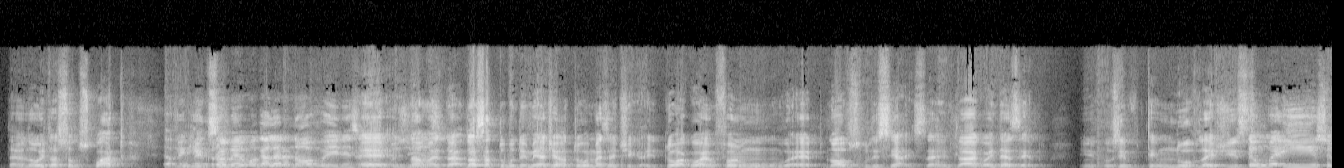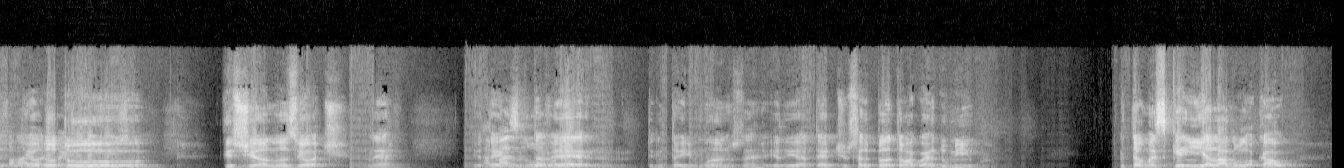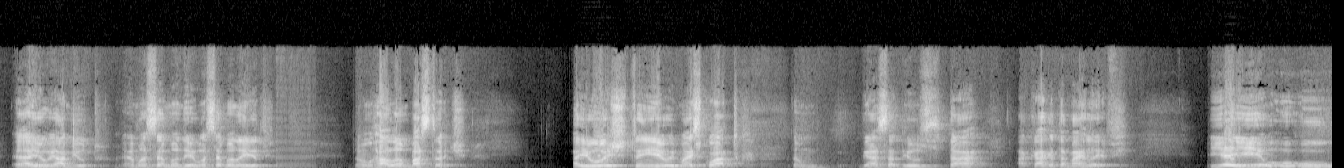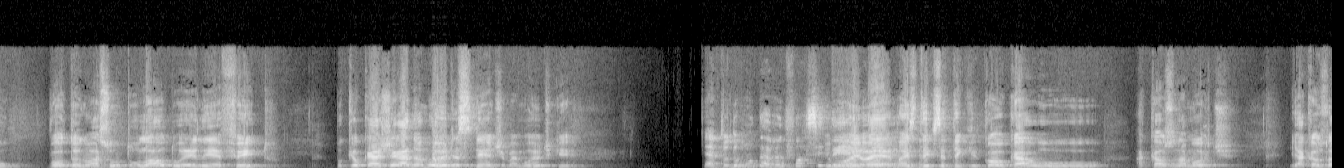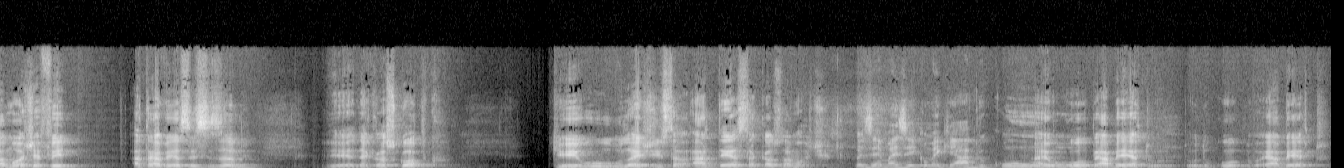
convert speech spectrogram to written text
Então, hoje nós somos quatro. Eu vi que entrou mesmo uma galera nova aí nesses é, últimos dias. Não, mas a nossa turma do IMED é uma turma mais antiga. Então agora foram é, novos policiais, né? Então, agora em dezembro. Inclusive tem um novo legista. Tem um, isso, eu que é o doutor Cristiano Lanziotti, né? Que Rapaz até, novo, tá, né? É, 31 anos, né? Ele até tinha saído do plantão agora é domingo. Então, mas quem ia lá no local era eu e Hamilton. É uma semana eu, uma semana ele. Então ralamos bastante. Aí hoje tem eu e mais quatro. Então, graças a Deus, tá, a carga está mais leve. E aí, o, o, voltando ao assunto, o laudo ele é feito porque o cara chega, ah, não, morreu de acidente. Mas morreu de quê? É, todo mundo tá vendo foi um acidente. Morreu, é, né? mas tem que, você tem que colocar o, a causa da morte. E a causa da morte é feita através desse exame é, necroscópico que o legista atesta a causa da morte. Pois é, mas aí como é que abre o corpo? Aí o corpo é aberto, todo o corpo é aberto.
